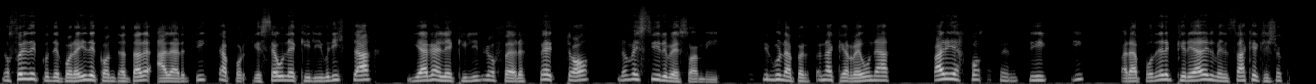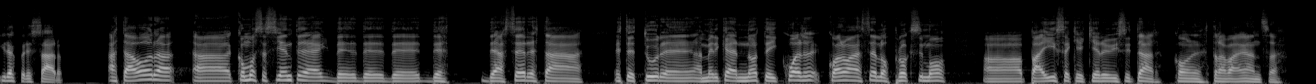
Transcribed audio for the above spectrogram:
no soy de, de por ahí de contratar al artista porque sea un equilibrista y haga el equilibrio perfecto. No me sirve eso a mí. Me sirve una persona que reúna varias cosas en sí para poder crear el mensaje que yo quiero expresar. Hasta ahora, ah, ¿cómo se siente de hacer esta, este tour en América del Norte y cuáles cuál van a ser los próximos ah, países que quiere visitar con extravaganza?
